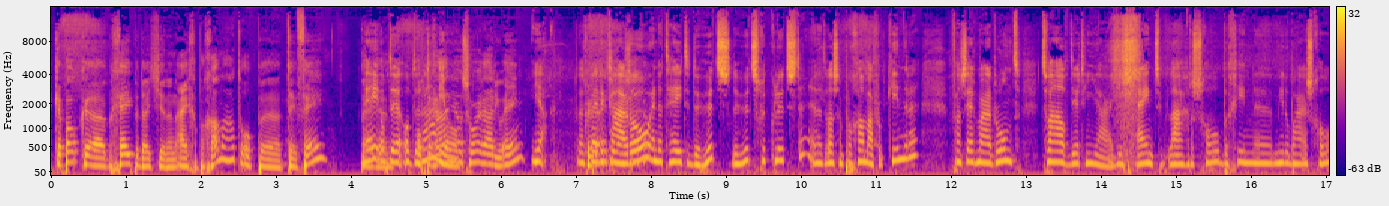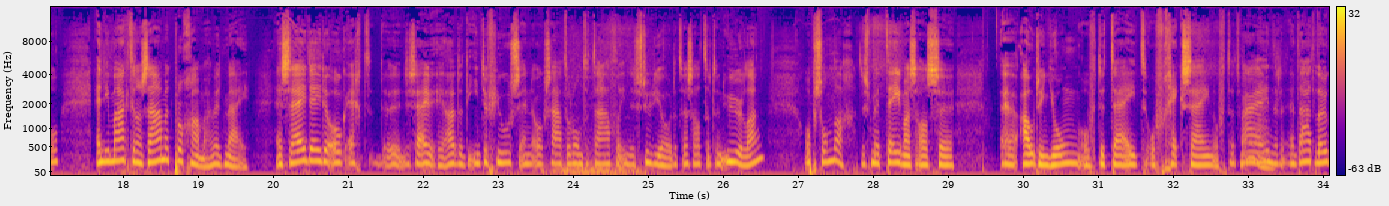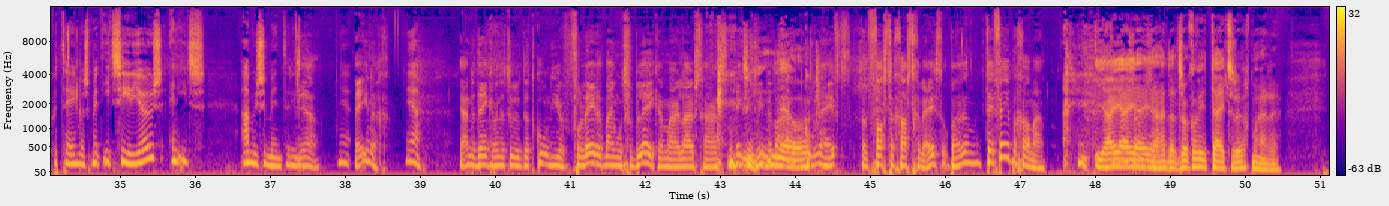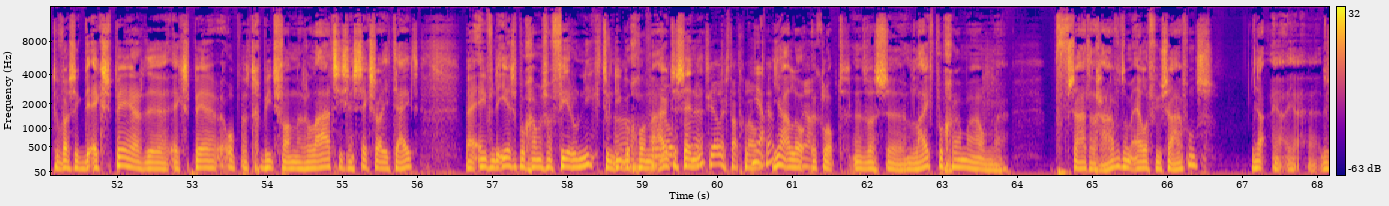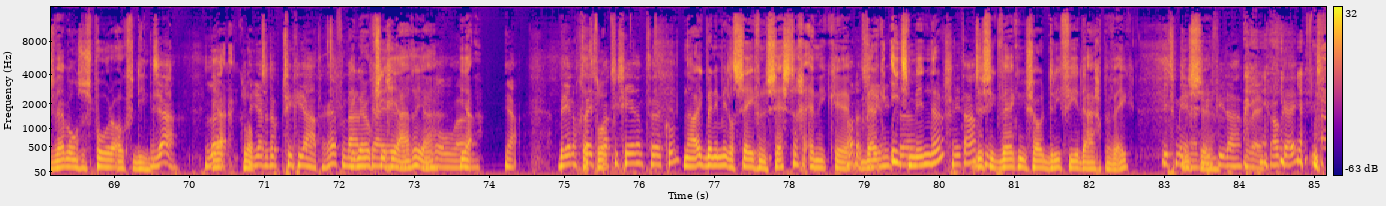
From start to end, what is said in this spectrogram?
Ik heb ook eh, begrepen dat je een eigen programma had op eh, tv. Nee, op de, op de op radio. de radio, sorry, Radio 1. Ja, dat was bij de KRO en dat heette De Huts, De Huts Geklutste. En het was een programma voor kinderen van zeg maar rond 12, 13 jaar. Dus eind lagere school, begin eh, middelbare school. En die maakten dan samen het programma met mij. En zij deden ook echt, uh, zij hadden die interviews en ook zaten rond de tafel in de studio. Dat was altijd een uur lang op zondag. Dus met thema's als uh, uh, oud en jong of de tijd of gek zijn. Of, dat waren Oh. inderdaad leuke thema's met iets serieus en iets amusement erin. Ja, Ja. enig. Ja. Ja, en dan denken we natuurlijk dat Koen hier volledig bij moet verbleken. Maar luisteraars, niks is minder waar. Hoor. Koen heeft een vaste gast geweest op een tv-programma. Ja, ja, Ja, ja, ja, dat is ook alweer tijd terug. Maar eh, toen was ik de expert, de expert op het gebied van relaties en seksualiteit. Bij een van de eerste programma's van Veronique, toen die Ah, begonnen uit te zenden. RTL is dat geloof Ja. ik, hè? Ja, lo- Ja. dat klopt. En Het was eh, een live programma om eh, zaterdagavond om 11 uur s avonds. Ja, ja, ja. Dus we hebben onze sporen ook verdiend. Ja, leuk. Ja, klopt. En jij bent ook psychiater, hè? Vandaar ik ben ook psychiater, eh, ja. rol, eh, ja. ja. Ben je nog Dat steeds klopt. praktiserend, eh, Koen? Nou, ik ben inmiddels 67 en ik Oh, werk niet, iets minder. Dus ik werk nu zo drie, vier dagen per week. Iets meer, dus, drie, vier dagen per week. Oké.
